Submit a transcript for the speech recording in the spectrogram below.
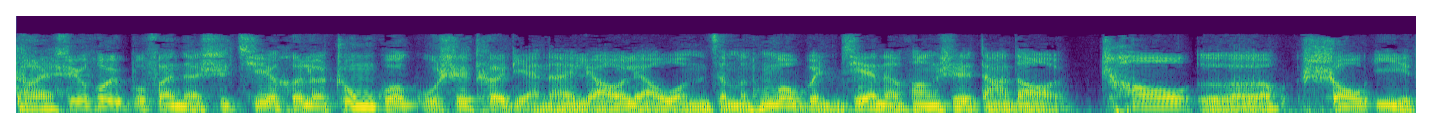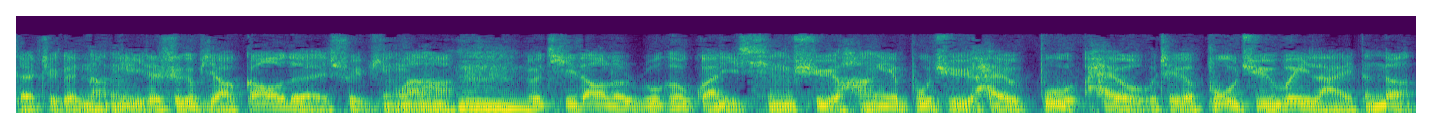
对，最后一部分呢是结合了中国股市特点呢，聊一聊我们怎么通过稳健的方式达到超额收益的这个能力，这是个比较高的水平了啊。嗯，又提到了如何管理情绪、行业布局，还有布还有这个布。局未来等等，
